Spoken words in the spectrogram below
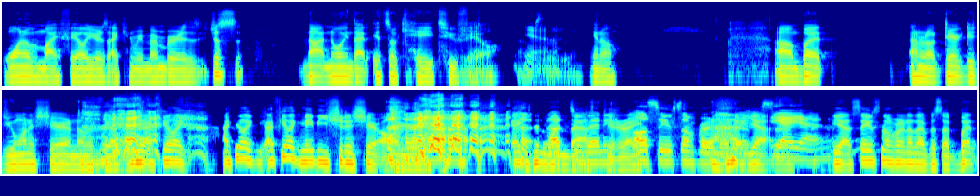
one of my failures I can remember is just not knowing that it's okay to fail. Yeah. absolutely. You know. Um, but I don't know, Derek. Did you want to share another failure? I mean, I feel like I feel like I feel like maybe you shouldn't share all your eggs in Not one too many. basket, right? I'll save some for another. Yeah. episode. yeah, yeah. yeah save some for another episode but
